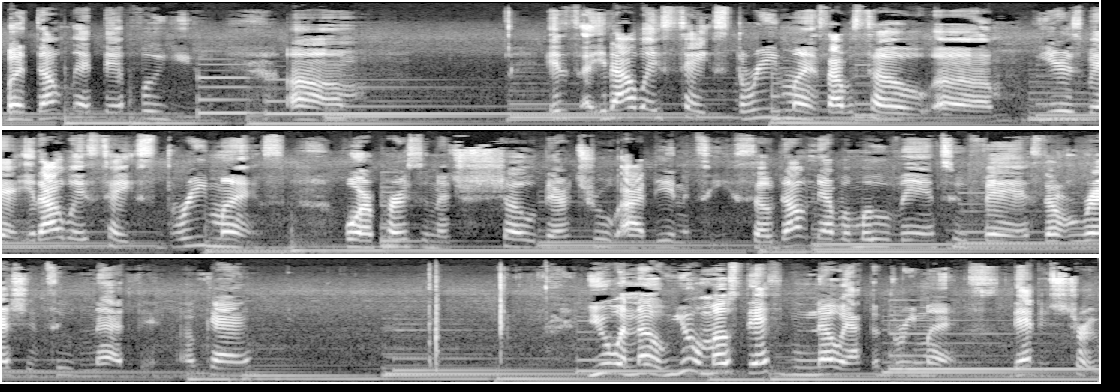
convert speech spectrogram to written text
But don't let that fool you. Um, it's, it always takes three months. I was told um, years back. It always takes three months for a person to show their true identity. So don't never move in too fast. Don't rush into nothing. Okay. You will know. You will most definitely know after three months. That is true.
